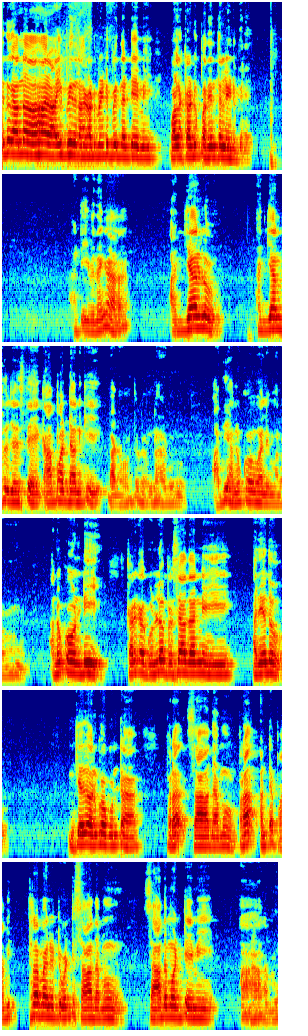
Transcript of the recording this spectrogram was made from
ఎందుకన్నా ఆహారం అయిపోయింది నా కడుపు నిండిపోయింది అంటే ఏమి? వాళ్ళ కడుపు పదింతలు నిండిపోయినాయి. అంటే ఈ విధంగా అజ్ఞానులు అజ్ఞానంతో చేస్తే కాపాడడానికి భగవంతుడు ఉన్నాడు. అది అనుకోవాలి మనం. అనుకోండి. కనుక గుళ్ళో ప్రసాదాన్ని అదేదో ఇంకేదో అనుకోకుండా ప్రసాదము ప్ర అంటే పవిత్రమైనటువంటి సాదము. సాదము అంటే ఏమి? ఆహారము.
